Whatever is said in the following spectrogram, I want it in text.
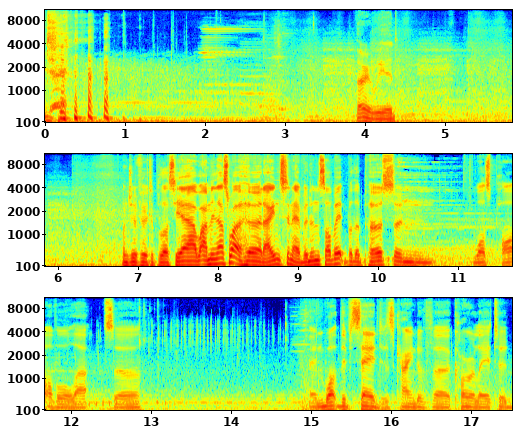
Very weird. 150 plus. Yeah, I mean, that's what I heard. I ain't seen evidence of it, but the person was part of all that, so... And what they've said has kind of uh, correlated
